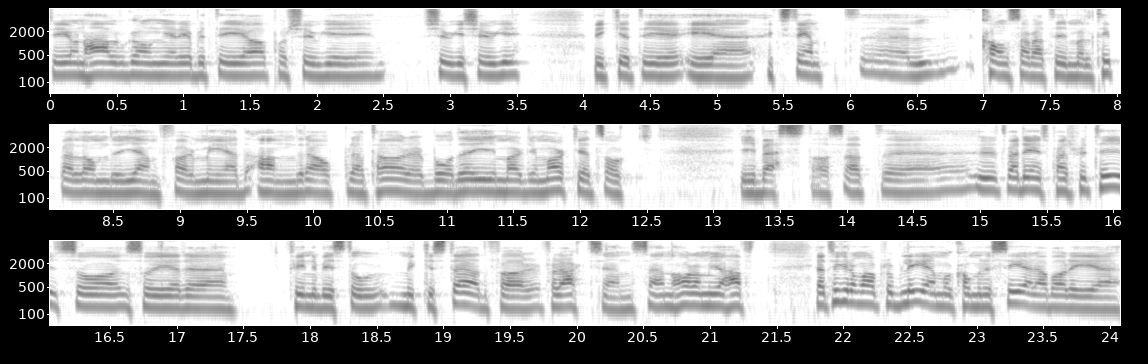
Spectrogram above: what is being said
3,5 gånger ebitda på 20, 2020 vilket är, är extremt eh, konservativ multipel om du jämför med andra operatörer både i emerging markets och i väst. Så att, eh, ur ett värderingsperspektiv så, så är det finner vi stor, mycket stöd för, för aktien. Sen har de ju haft, jag tycker de har problem att kommunicera vad det är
